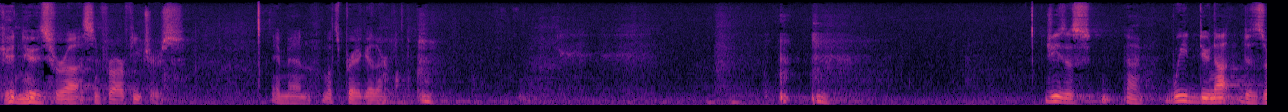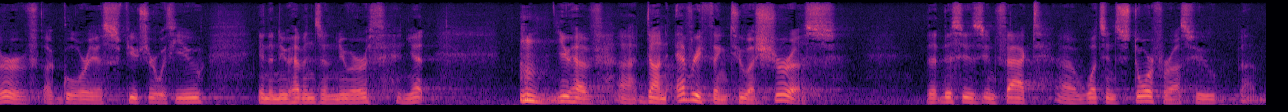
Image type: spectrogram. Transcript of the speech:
good news for us and for our futures. Amen. Let's pray together. Jesus, uh, we do not deserve a glorious future with you in the new heavens and the new earth, and yet you have uh, done everything to assure us that this is, in fact, uh, what's in store for us who um,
